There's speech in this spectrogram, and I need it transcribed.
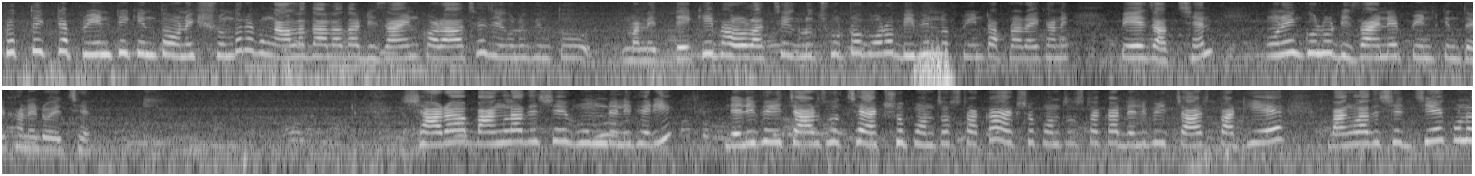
প্রত্যেকটা প্রিন্টই কিন্তু অনেক সুন্দর এবং আলাদা আলাদা ডিজাইন করা আছে, যেগুলো কিন্তু মানে দেখেই ভালো লাগছে। এগুলো ছোট, বড় বিভিন্ন প্রিন্ট আপনারা এখানে পেয়ে যাচ্ছেন। অনেকগুলো ডিজাইনের প্রিন্ট কিন্তু এখানে রয়েছে। সারা বাংলাদেশে হোম ডেলিভারি। ডেলিভারি চার্জ হচ্ছে একশো পঞ্চাশ টাকা। একশো পঞ্চাশ টাকা ডেলিভারি চার্জ পাঠিয়ে বাংলাদেশের যে কোনো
